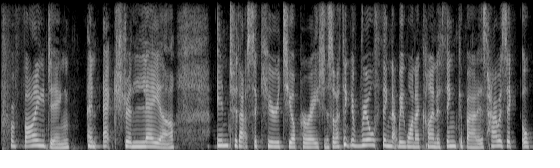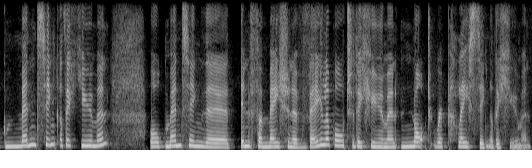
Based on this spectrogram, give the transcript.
providing an extra layer into that security operation. So I think the real thing that we want to kind of think about is how is it augmenting the human? augmenting the information available to the human, not replacing the human.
